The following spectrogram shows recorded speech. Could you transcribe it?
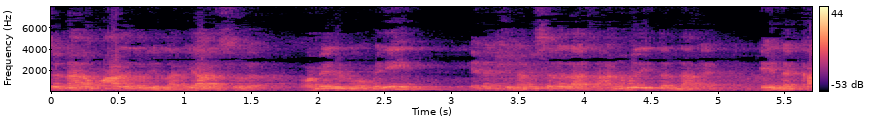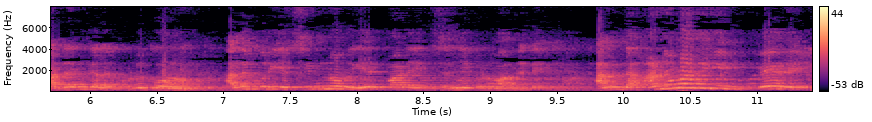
சொன்னாங்க மாதிரி எல்லாம் யார் சொல்ல அமீருல் முஃமினீன் எனக்கு நபிசல்லாஸ் அனுமதி தந்தாங்க. இந்த கடன்களை கொடுக்கணும். அதுக்குரிய சின்ன ஒரு ஏற்பாடையும் செஞ்சு பண்ணுவாங்க அந்த அனுமதியின் பேரில்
